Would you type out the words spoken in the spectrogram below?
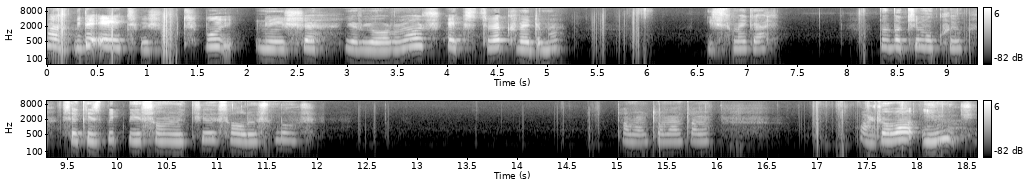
Heh, bir de 8 bit. Bu ne işe yarıyormuş? Ekstra kredi mi? İsme gel. Dur bakayım okuyayım. 8 bit bir sonraki sağlıyorsun. Doğru. Tamam tamam tamam. Acaba iyi mi ki?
